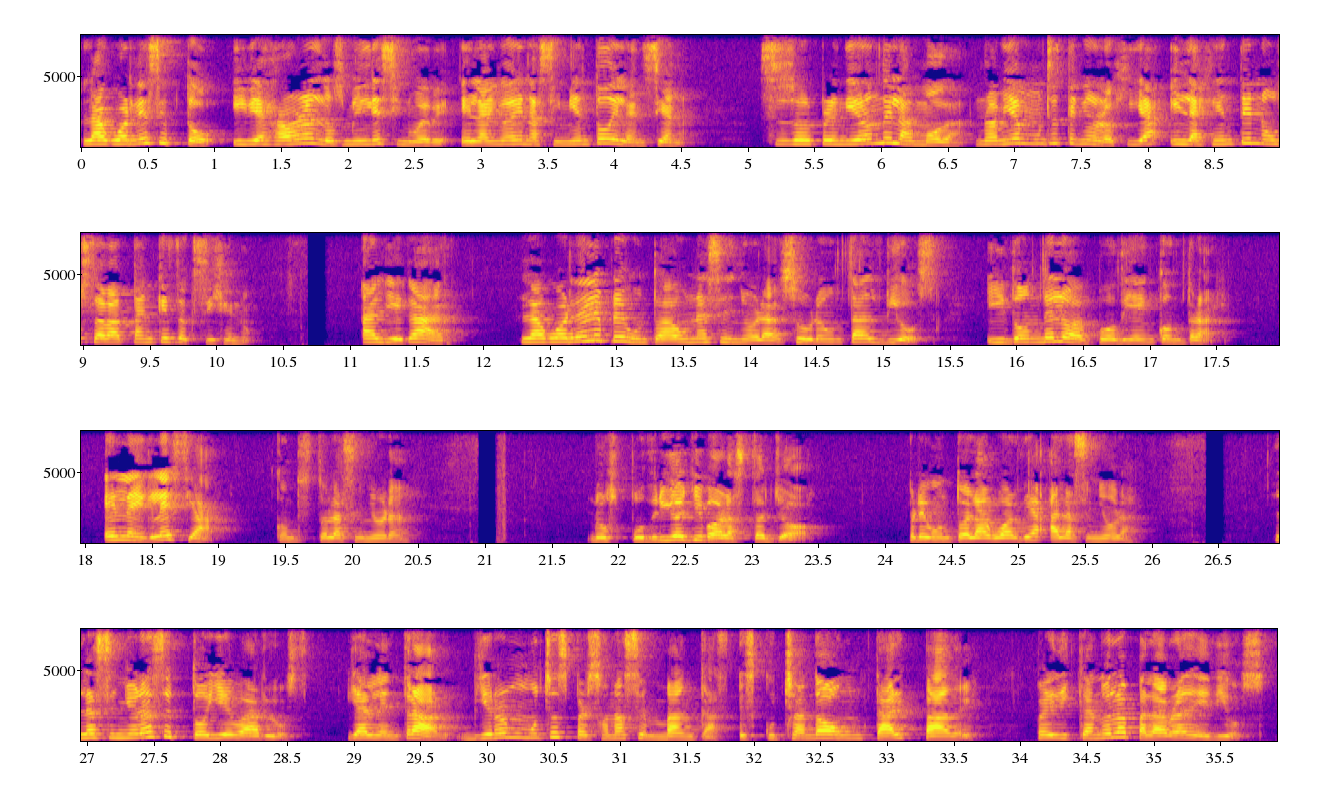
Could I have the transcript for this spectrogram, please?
La guardia aceptó y viajaron al 2019, el año de nacimiento de la anciana. Se sorprendieron de la moda, no había mucha tecnología y la gente no usaba tanques de oxígeno. Al llegar, la guardia le preguntó a una señora sobre un tal Dios y dónde lo podía encontrar. En la iglesia, contestó la señora. ¿Nos podría llevar hasta allá? preguntó la guardia a la señora. La señora aceptó llevarlos, y al entrar vieron muchas personas en bancas escuchando a un tal padre, predicando la palabra de Dios.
